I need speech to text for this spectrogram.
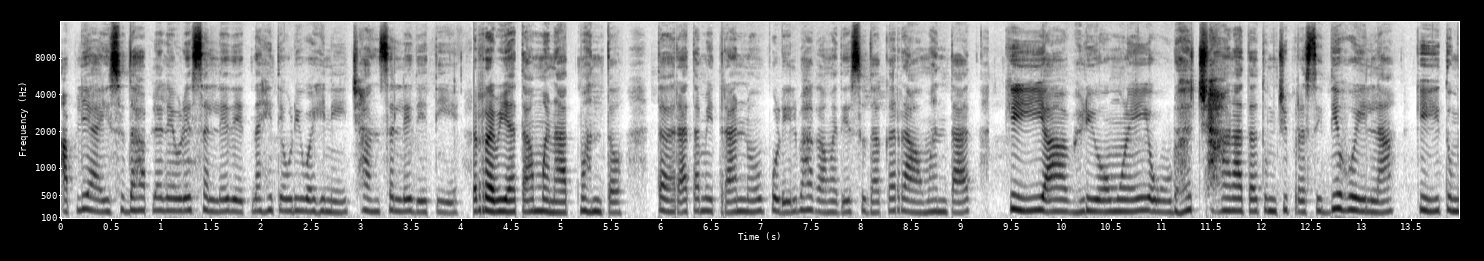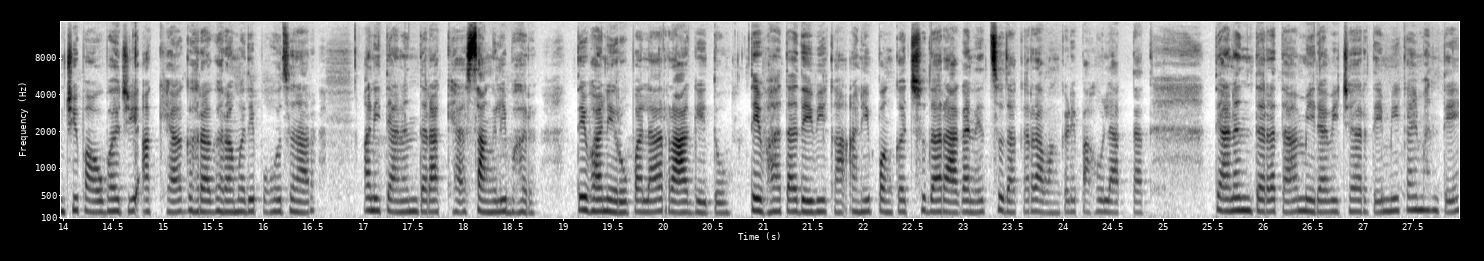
आपली आईसुद्धा आपल्याला एवढे सल्ले देत नाही तेवढी वहिनी छान सल्ले देते रवी आता मनात म्हणतं तर आता मित्रांनो पुढील भागामध्ये सुधाकर राव म्हणतात की या व्हिडिओमुळे एवढं छान आता तुमची प्रसिद्धी होईल ना की तुमची पावभाजी अख्ख्या घराघरामध्ये पोहोचणार आणि त्यानंतर अख्ख्या सांगलीभर तेव्हा निरोपाला राग येतो. तेव्हा आता देविका आणि पंकजसुद्धा रागानेच सुधाकर रावांकडे पाहू लागतात. त्यानंतर आता मीरा विचारते मी काय म्हणते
